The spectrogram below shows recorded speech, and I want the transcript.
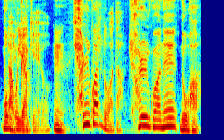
뭡니까? 라고 이야기해요. 음. 혈관 노화다. 혈관의 노화.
